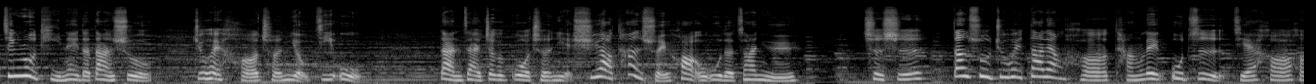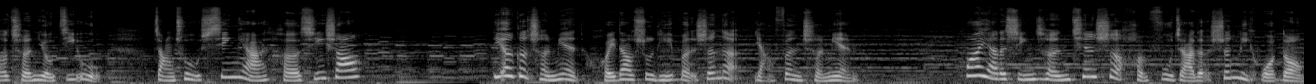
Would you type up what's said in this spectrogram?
进入体内的氮素就会合成有机物，但在这个过程也需要碳水化合物的参与。此时氮素就会大量和糖类物质结合，合成有机物，长出新芽和新梢。第二个层面，回到树体本身的养分层面，花芽的形成牵涉很复杂的生理活动，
